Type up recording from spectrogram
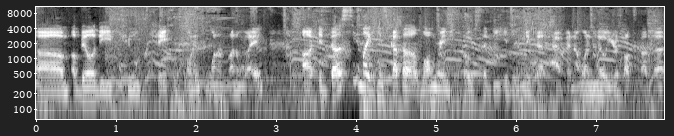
um, ability to chase opponents who want to run away. Uh, it does seem like he's got the long range pokes to be able to make that happen. I want to know your thoughts about that.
